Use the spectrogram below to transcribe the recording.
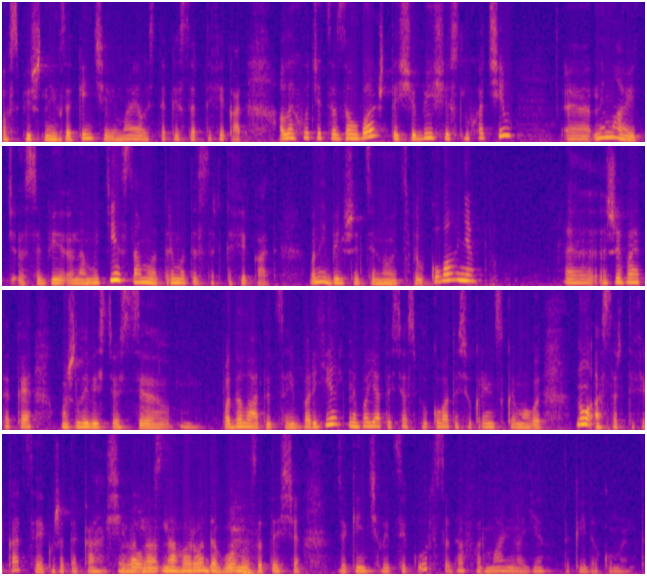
успішно їх закінчив і має ось такий сертифікат. Але хочеться зауважити, що більшість слухачів. е, Не мають собі на меті саме отримати сертифікат. Вони більше цінують спілкування, е, живе таке можливість ось е, подолати цей бар'єр, не боятися спілкуватися українською мовою. Ну а сертифікація, як вже така ще одна нагорода, бонус за те, що закінчили ці курси. Да, формально є такий документ.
